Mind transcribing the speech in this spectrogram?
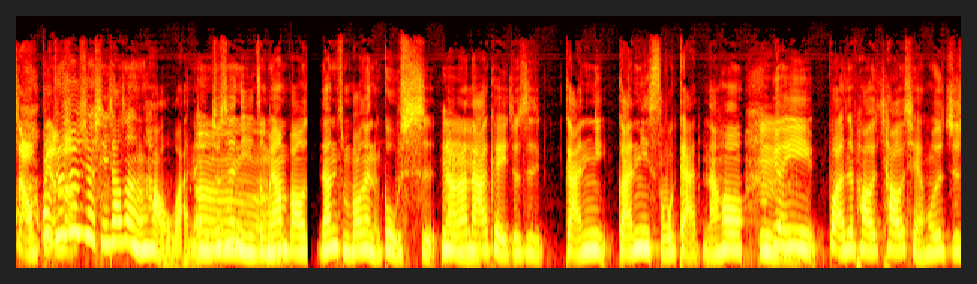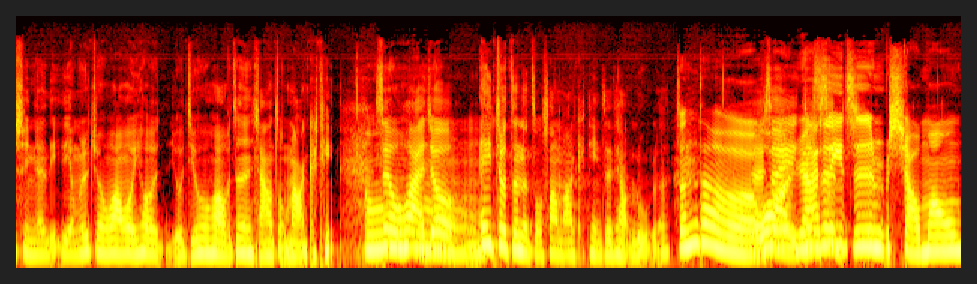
小编我觉得就编了。觉得行销真的很好玩、欸，嗯就是你怎么样包，然后你怎么包装你的故事，然后让大家可以就是感你感你所感，然后嗯。愿意不管是抛超钱或是支持你的理念，我就觉得哇，我以后有机会的话，我真的想要走 marketing，、所以我后来就哦。哎、就真的走上 marketing 这条路了。真的哇，对所以原来就是是一只小猫，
